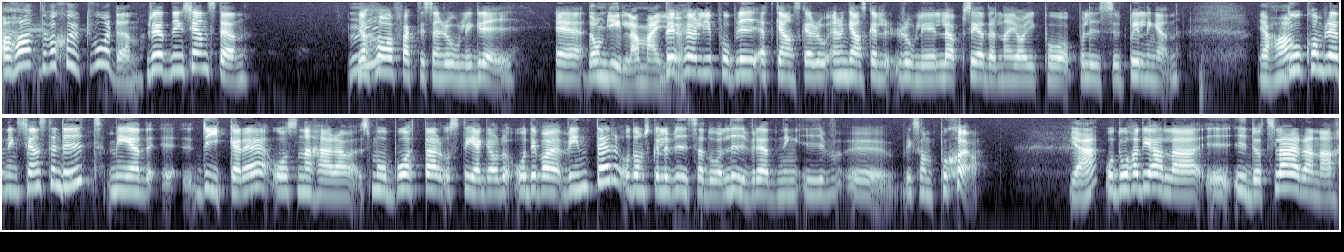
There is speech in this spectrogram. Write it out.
Jaha, det var sjukvården. Räddningstjänsten. Mm. Jag har faktiskt en rolig grej. Eh, De gillar man ju. Det höll ju på att bli ett ganska en ganska rolig löpsedel när jag gick på polisutbildningen. Jaha. Då kom räddningstjänsten dit med eh, dykare och såna här eh, småbåtar och stegar och det var vinter och de skulle visa då livräddning i, eh, liksom på sjö. Ja. Och då hade ju alla idrottslärarna,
